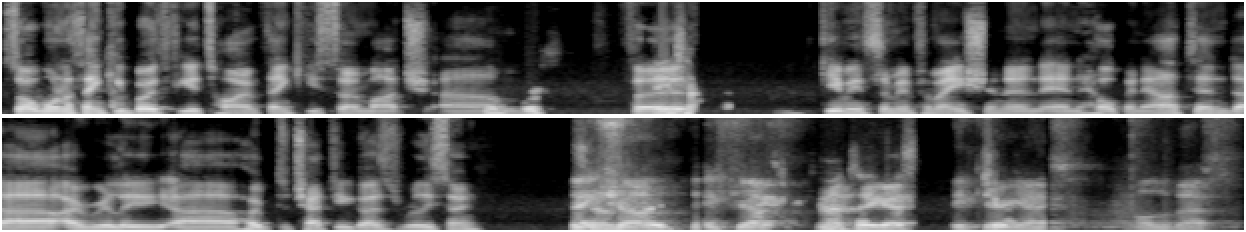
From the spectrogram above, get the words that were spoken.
So I want to thank you both for your time. Thank you so much um, for. Anytime giving some information and, and helping out. And uh, I really uh, hope to chat to you guys really soon. Thanks, Sean. Thanks, Jeff. Thanks, you guys. Take care, guys. All the best.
